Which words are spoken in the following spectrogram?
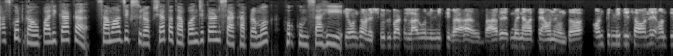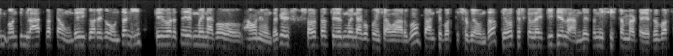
राजकोट गाउँपालिकाका सामाजिक सुरक्षा तथा पञ्जीकरण शाखा प्रमुख हुकुम शाही। के हुन्छ भने सुरुबाट लागू हुने मिति भएर एक महिनामा चाहिँ आउने हुन्छ। अन्तिम मिति छ भने अन्तिम अन्तिम लाटकट्टा हुँदै गरेको हुन्छ नि। त्यही भएर चाहिँ एक महिनाको आउने हुन्छ कि? सर्वत त्यो एक महिनाको पैसा उहाँहरूको पाँच सय बत्तिस रुपियाँ हुन्छ। त्यो त्यसको लागि डिटेल हामीले पनि सिस्टमबाट हेर्नुपर्छ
